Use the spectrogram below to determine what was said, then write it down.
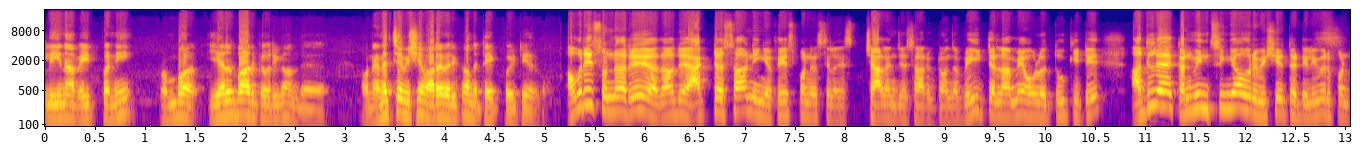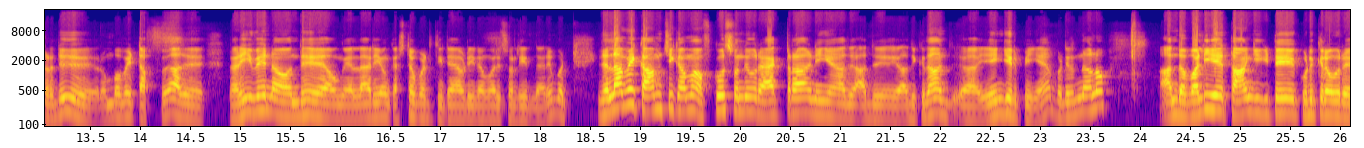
க்ளீனாக வெயிட் பண்ணி ரொம்ப இயல்பாக இருக்க வரைக்கும் அந்த அவர் நினச்ச விஷயம் வர வரைக்கும் அந்த டேக் போயிட்டே இருக்கும். அவரே சொன்னாரு அதாவது ஆக்டர்ஸா நீங்க ஃபேஸ் பண்ண சில சேலஞ்சஸா இருக்கட்டும் அந்த வெயிட் எல்லாமே அவ்வளோ தூக்கிட்டு அதுல கன்வின்சிங்கா ஒரு விஷயத்தை டெலிவர் பண்றது ரொம்பவே டஃப் அது நிறையவே நான் வந்து அவங்க எல்லாரையும் கஷ்டப்படுத்திட்டேன் அப்படின்ற மாதிரி சொல்லியிருந்தாரு. பட் இதெல்லாமே காமிச்சிக்காம அஃப்கோர்ஸ் வந்து ஒரு ஆக்டரா நீங்க அது அது அதுக்கு தான் ஏங்கியிருப்பீங்க. பட் இருந்தாலும் அந்த வழியை தாங்கிக்கிட்டு கொடுக்குற ஒரு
